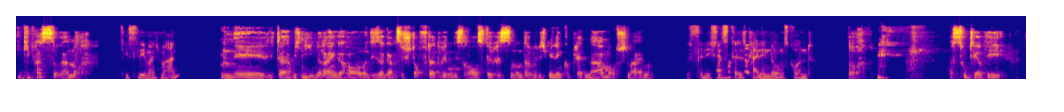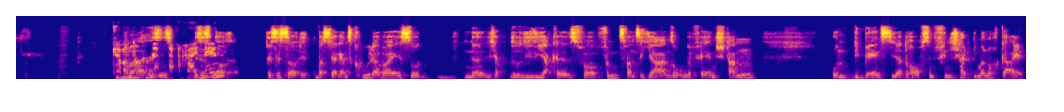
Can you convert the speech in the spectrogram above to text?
Die, die passt sogar noch. Ziehst du die manchmal an? Nee, da habe ich Nieten reingehauen und dieser ganze Stoff da drin ist rausgerissen und da würde ich mir den kompletten Arm aufschneiden. Das finde ich, das ist kein Hinderungsgrund. Doch. Das tut ja weh. Kann man Aber es ist, es ist doch, es ist so, was ja ganz cool dabei ist, so, ne, ich habe so diese Jacke ist vor 25 Jahren so ungefähr entstanden und die Bands, die da drauf sind, finde ich halt immer noch geil.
